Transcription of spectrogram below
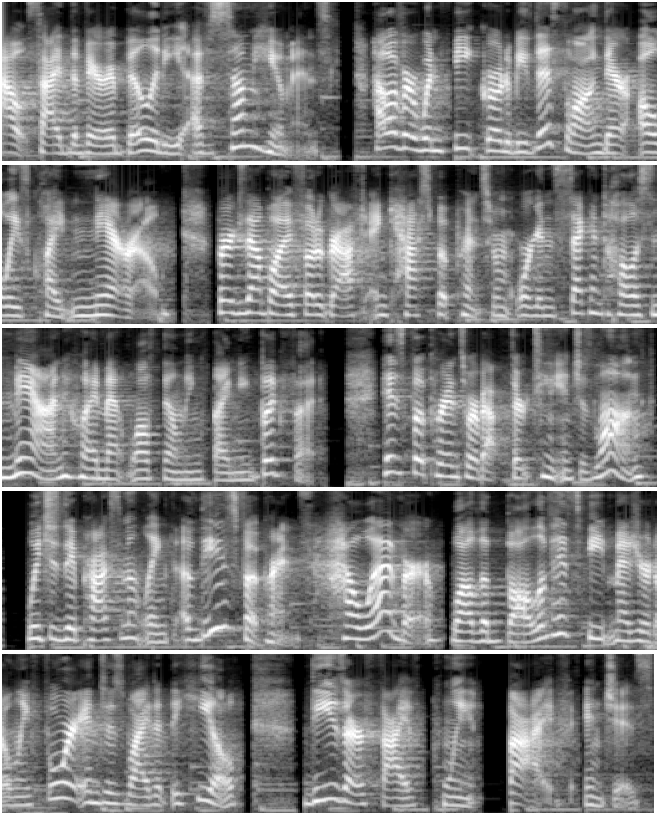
outside the variability of some humans. However, when feet grow to be this long, they're always quite narrow. For example, I photographed and cast footprints from Oregon's second tallest man, who I met while filming Finding Bigfoot. His footprints were about 13 inches long, which is the approximate length of these footprints. However, while the ball of his feet measured only 4 inches wide at the heel, these are 5.5 inches.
